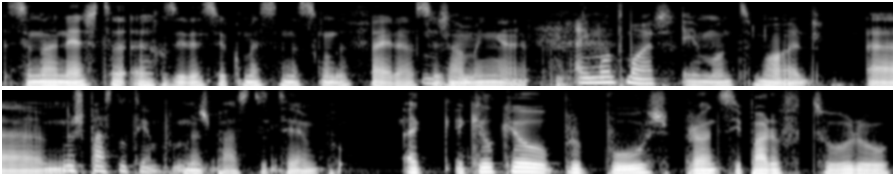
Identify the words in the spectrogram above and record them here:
sendo honesta, a residência começa na segunda-feira, ou seja, uhum. amanhã. Em Montemor? Em Montemor. Um, no espaço do tempo. No espaço do Sim. tempo. Aquilo que eu propus para antecipar o futuro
